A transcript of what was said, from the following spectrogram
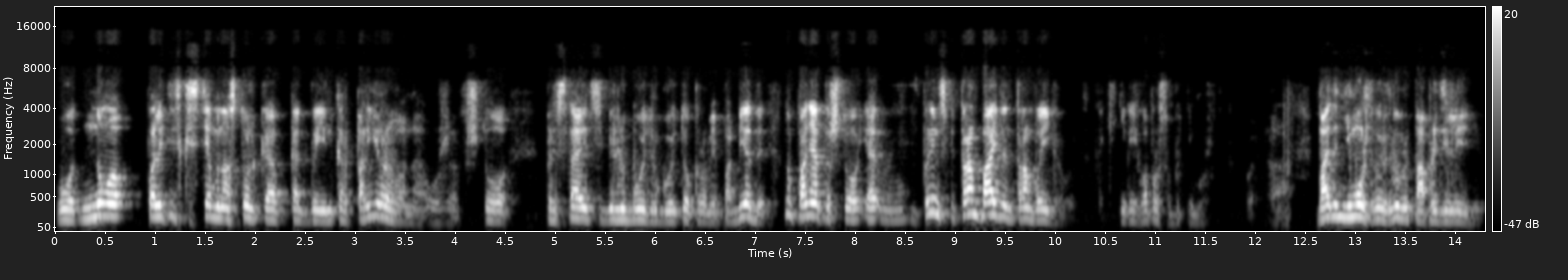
Вот. Но политическая система настолько как бы инкорпорирована уже, что представить себе любой другой то, кроме победы. Ну, понятно, что, я, в принципе, Трамп, Байден, Трамп выигрывает. Каких, никаких вопросов быть не может. А, Байден не может выиграть выборы по определению.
